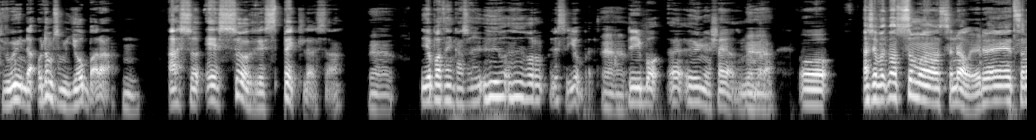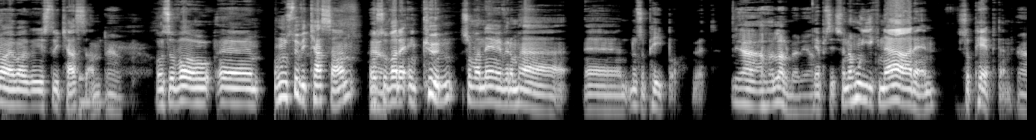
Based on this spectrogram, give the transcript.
Så vi går in där och de som jobbar där. Mm. Alltså är så respektlösa. Ja, ja, Jag bara tänker alltså hur, hur har de dessa jobbet? ja. Det är ju bara äh, unga tjejer som jobbar där. Och alltså det var så många scenarier. Det är ett scenario var vi stod i kassan. ja. Och så var hon, eh, hon stod vid kassan och Ja. så var det en kund som var nere vid de här, eh, de som piper. Du vet. Ja, alltså alarmen ja. Ja precis. Så när hon gick nära den så pep den. Ja.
